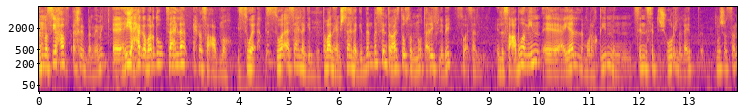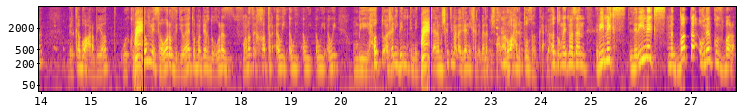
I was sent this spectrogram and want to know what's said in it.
النصيحة في آخر البرنامج. آه، هي حاجة برضو سهلة إحنا صعبناها. السواقة. السواقة سهلة جدا. طبعا هي مش سهلة جدا بس أنت لو عايز توصل من نقطة ألف لب السواقة سهلة جدا. اللي صعبوها مين؟ آه، عيال مراهقين من سن ست شهور لغاية 12 سنة بيركبوا عربيات وكلهم يصوروا فيديوهات هم بياخدوا غرز في مناطق خطر قوي قوي قوي قوي قوي وبيحطوا أغاني بنت مت. أنا مشكلتي مع الأغاني خلي بالك مش مع الأرواح اللي بتظهر. يعني بيحطوا أغنية مثلا remix ل remix متبطأ اغنيه الكزبرة.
